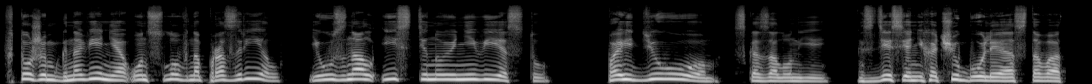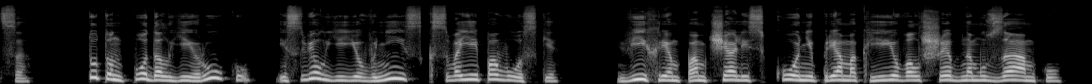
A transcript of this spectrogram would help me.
В то же мгновение он словно прозрел и узнал истинную невесту. «Пойдем», — сказал он ей, — «здесь я не хочу более оставаться». Тут он подал ей руку и свел ее вниз к своей повозке. Вихрем помчались кони прямо к ее волшебному замку.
